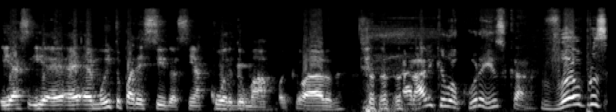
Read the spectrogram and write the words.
E, é, é- é muito parecido, assim, a cor do mapa. Claro, né? Caralho, que loucura isso, cara. Vamos pros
